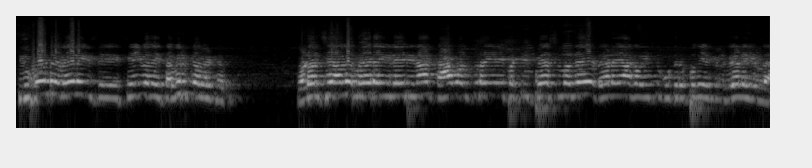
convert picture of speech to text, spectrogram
இது போன்ற வேலை செய்- செய்வதை தவிர்க்க வேண்டும். தொடர்ச்சியாக மேடையில் ஏறினால் காவல்துறையை பற்றி பேசுவதே வேலையாக வைத்துக் கொண்டிருப்பது எங்கள் வேலை இல்லை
